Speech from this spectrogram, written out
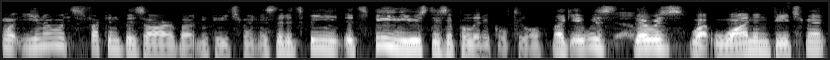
Well, you know what's fucking bizarre about impeachment is that it's being it's being used as a political tool. Like it was Yeah. there was what one impeachment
